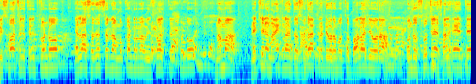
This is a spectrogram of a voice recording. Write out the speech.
ವಿಶ್ವಾಸಕ್ಕೆ ತೆಗೆದುಕೊಂಡು, ಎಲ್ಲ ಸದಸ್ಯರನ್ನ, ಮುಖಂಡರನ್ನ ವಿಶ್ವಾಸ ತೆಗೆದುಕೊಂಡು, ನಮ್ಮ ನೆಚ್ಚಿನ ನಾಯಕರಾದಂಥ ಸುಧಾಕರ್ ರೆಡ್ಡಿ ಅವರ ಮತ್ತು ಬಾಲಾಜಿ ಅವರ ಒಂದು ಸೂಚನೆ, ಸಲಹೆಯಂತೆ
